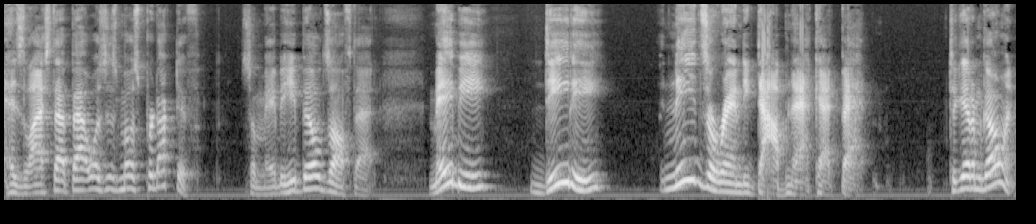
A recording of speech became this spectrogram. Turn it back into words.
his last at bat was his most productive. So maybe he builds off that. Maybe Didi needs a Randy Dobnak at bat to get him going.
